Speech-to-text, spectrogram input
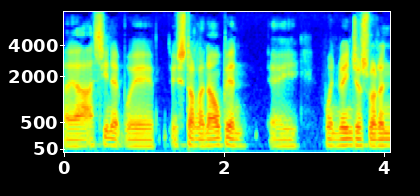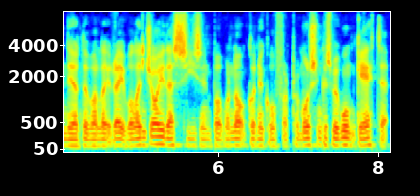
Uh, I seen it with Stirling Albion uh, when Rangers were in there. They were like, "Right, we'll enjoy this season, but we're not going to go for promotion because we won't get it."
